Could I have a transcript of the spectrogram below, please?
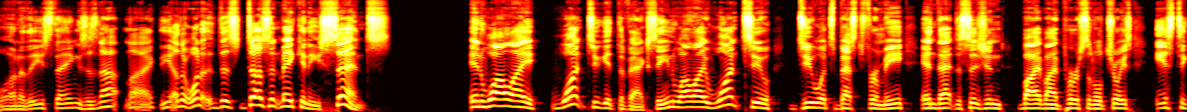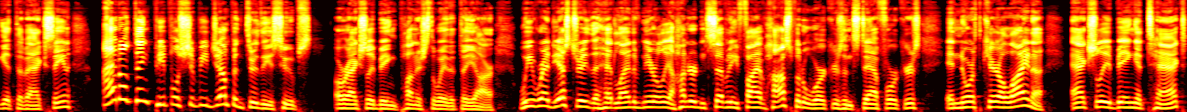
one of these things is not like the other one? This doesn't make any sense. And while I want to get the vaccine, while I want to do what's best for me, and that decision by my personal choice is to get the vaccine, I don't think people should be jumping through these hoops or actually being punished the way that they are. We read yesterday the headline of nearly 175 hospital workers and staff workers in North Carolina actually being attacked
